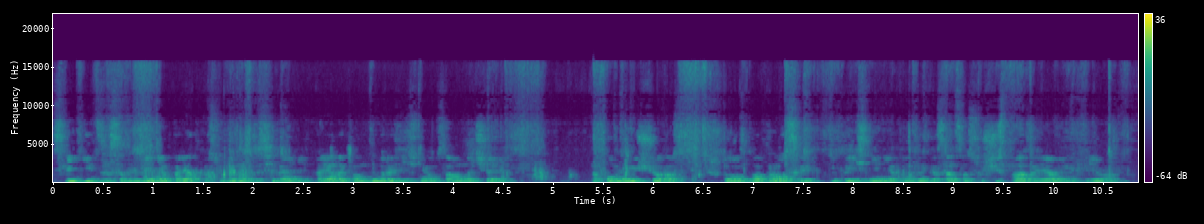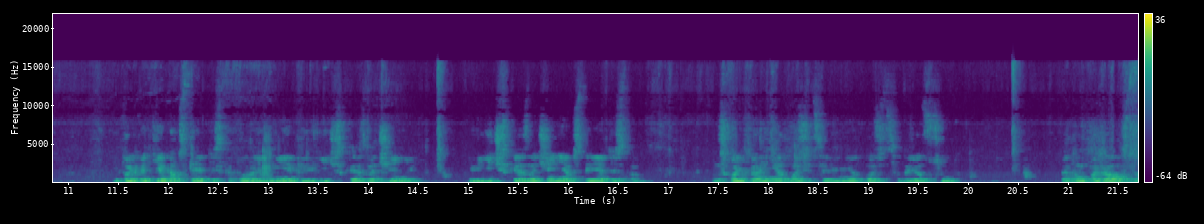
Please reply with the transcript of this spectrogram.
следит за соблюдением порядка в судебном заседании. Порядок вам был разъяснен в самом начале. Напомню еще раз, что вопросы и пояснения должны касаться существа заявленных требований. И только тех обстоятельств, которые имеют юридическое значение. Юридическое значение обстоятельствам, насколько они относятся или не относятся, дает суд. Поэтому, пожалуйста,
